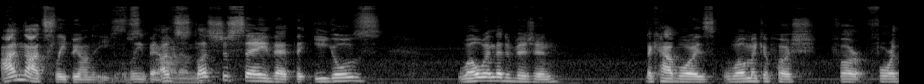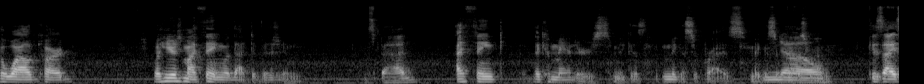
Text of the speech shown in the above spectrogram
I'm not sleeping on the Eagles. Sleeping on let's, them. Let's just say that the Eagles will win the division. The Cowboys will make a push for for the wild card. But here's my thing with that division. It's bad. I think the Commanders make a make a surprise. Make a surprise No, run. Because I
